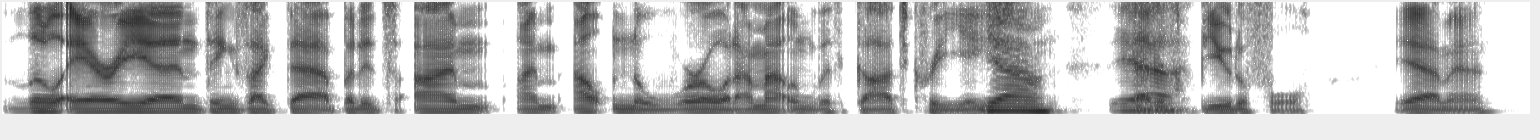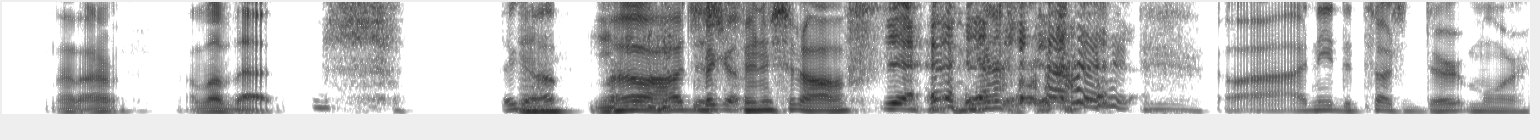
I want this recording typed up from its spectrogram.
little area and things like that. But it's I'm I'm out in the world. I'm out in with God's creation. Yeah. Yeah. That is beautiful. Yeah, man. I, I, I love that. Big up. Well, I'll just Big up. finish it off. Yeah. Uh, I need to touch dirt more.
